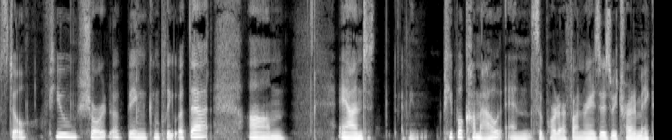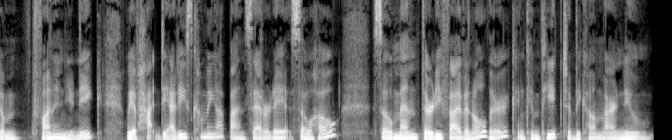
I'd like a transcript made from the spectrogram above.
still a few short of being complete with that. Um, and I mean, people come out and support our fundraisers. We try to make them fun and unique. We have Hot Daddies coming up on Saturday at Soho. So men 35 and older can compete to become our new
